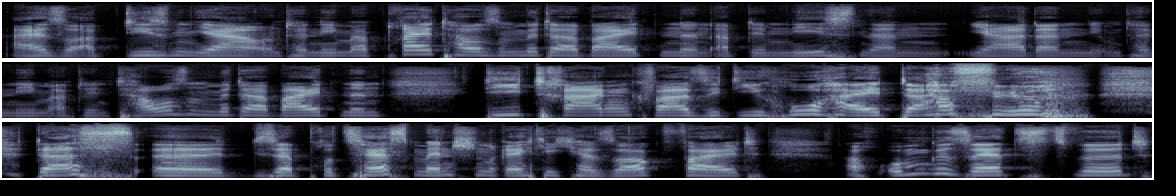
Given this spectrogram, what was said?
Also ab diesem Jahr Unternehmen ab 3000 Mitarbeitenden, ab dem nächsten dann, Jahr dann die Unternehmen ab den 1000 Mitarbeitenden. Die tragen quasi die Hoheit dafür, dass äh, dieser Prozess menschenrechtlicher Sorgfalt auch umgesetzt wird.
